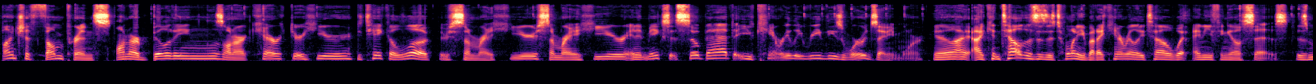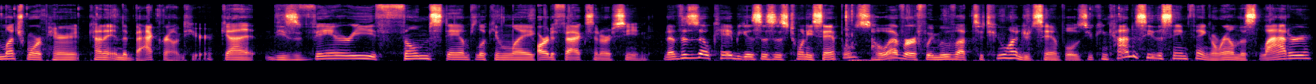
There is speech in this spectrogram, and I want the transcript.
bunch of thumbprints on our buildings, on our character here. If you take a look, there's some right here, some right here, and it makes it so bad that you can't really read these words anymore. You know, I, I can tell this is a 20, but I can't really tell what anything else says. There's much more apparent kind of in the background here. Got these very thumb stamped looking like artifacts in our scene. Now this is okay because this is 20 samples. However, if we move up to 200 samples, you can kind of see the same thing around this ladder.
